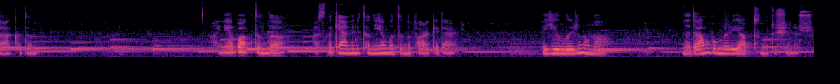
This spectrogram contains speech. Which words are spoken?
Güzel kadın. Aynaya baktığında aslında kendini tanıyamadığını fark eder. Ve yılların ona neden bunları yaptığını düşünür.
